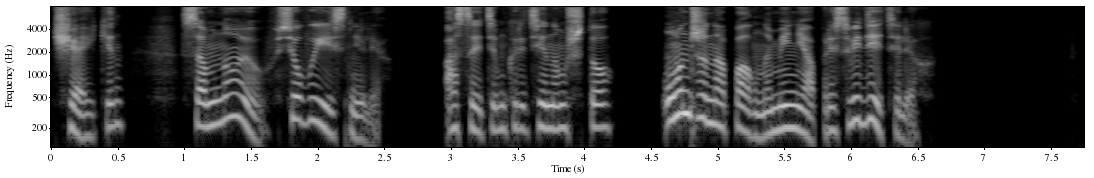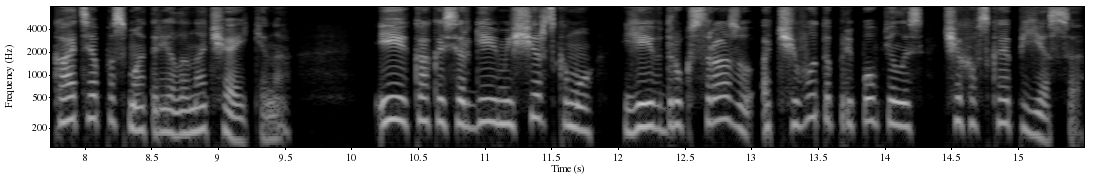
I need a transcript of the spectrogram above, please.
Чайкин. Со мною все выяснили. А с этим кретином что? Он же напал на меня при свидетелях». Катя посмотрела на Чайкина. И, как и Сергею Мещерскому, ей вдруг сразу от чего-то припомнилась чеховская пьеса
